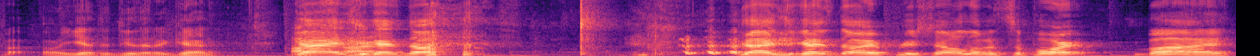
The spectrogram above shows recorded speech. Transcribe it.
But- Oh, you have to do that again, guys. You guys know, guys. You guys know I appreciate all of the support. Bye.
